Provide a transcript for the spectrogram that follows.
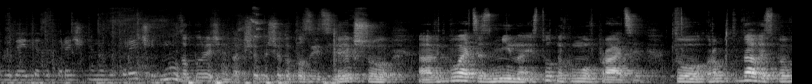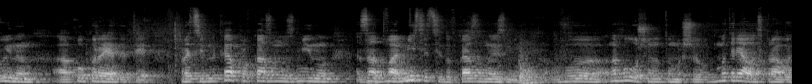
Це ви даєте заперечення на заперечення? Ну, заперечення так, щодо, щодо позиції. Якщо відбувається зміна істотних умов праці, то роботодавець повинен попередити працівника про вказану зміну за два місяці до вказаної зміни. В наголошую на тому, що в матеріалах справи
